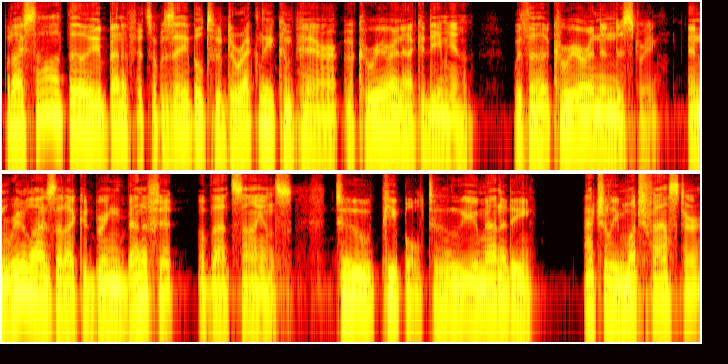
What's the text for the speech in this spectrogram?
But I saw the benefits. I was able to directly compare a career in academia with a career in industry and realize that I could bring benefit of that science to people, to humanity, actually much faster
